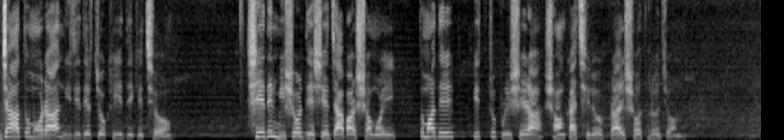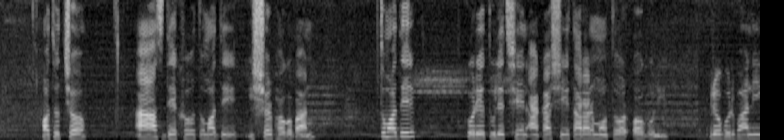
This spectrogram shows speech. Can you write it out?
যা তোমরা নিজেদের চোখে দেখেছ। সেদিন মিশর দেশে যাবার সময় তোমাদের পিতৃপুরুষেরা সংখ্যা ছিল প্রায় সতেরো জন। অথচ আজ দেখো তোমাদের ঈশ্বর ভগবান তোমাদের করে তুলেছেন আকাশে তারার মতো অগণিত। প্রভুর বাণী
